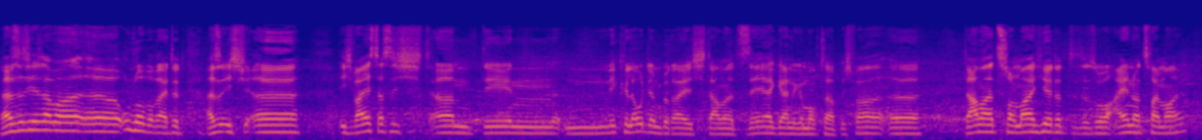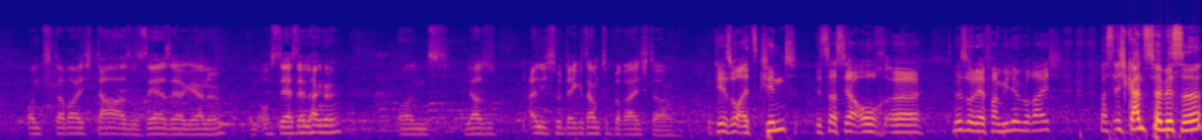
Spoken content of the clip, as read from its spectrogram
das ist jetzt aber äh, unvorbereitet. Also ich, äh, ich weiß, dass ich ähm, den Nickelodeon-Bereich damals sehr gerne gemocht habe. Ich war äh, damals schon mal hier, so ein oder zwei Mal. Und da war ich da also sehr, sehr gerne und auch sehr, sehr lange. Und ja, so, eigentlich so der gesamte Bereich da. Okay, so als Kind ist das ja auch äh, ne, so der Familienbereich. Was ich ganz vermisse,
